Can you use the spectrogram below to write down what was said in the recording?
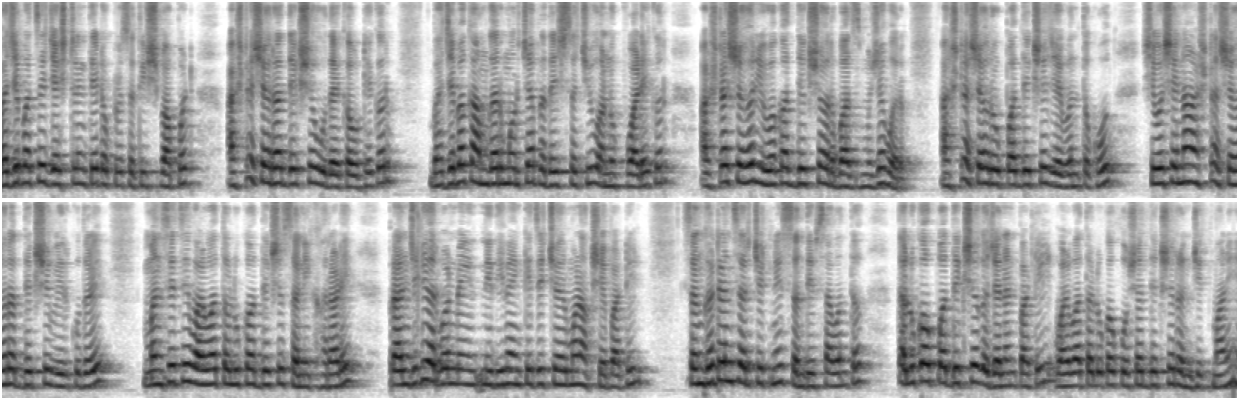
भाजपाचे ज्येष्ठ नेते डॉक्टर सतीश बापट आष्टा शहराध्यक्ष उदय कवठेकर भाजपा कामगार मोर्चा प्रदेश सचिव अनुप वाडेकर आष्टा शहर युवकाध्यक्ष अरबाज मुजावर आष्टा शहर उपाध्यक्ष जयवंत खोत शिवसेना आष्टा शहर अध्यक्ष वीर कुदळे मनसेचे वाळवा तालुका अध्यक्ष सनी खराडे प्रांजली अर्बन बँक निधी बँकेचे चेअरमन अक्षय पाटील संघटन सरचिटणीस संदीप सावंत तालुका उपाध्यक्ष गजानन पाटील वाळवा तालुका कोषाध्यक्ष रणजित माने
